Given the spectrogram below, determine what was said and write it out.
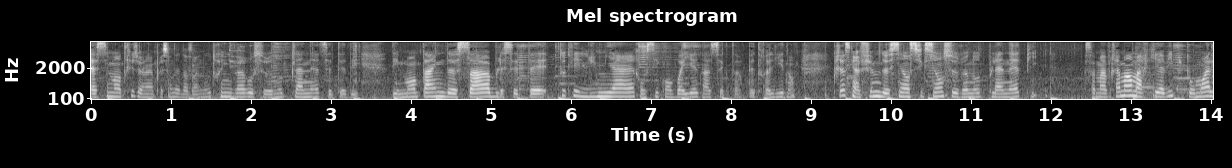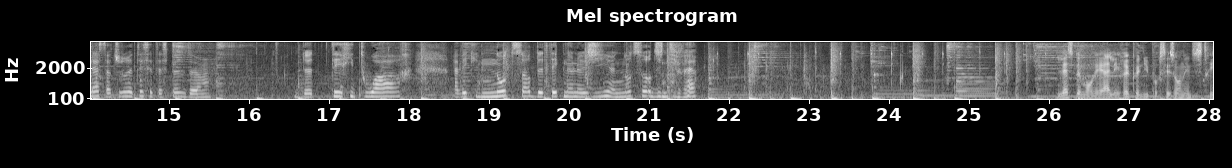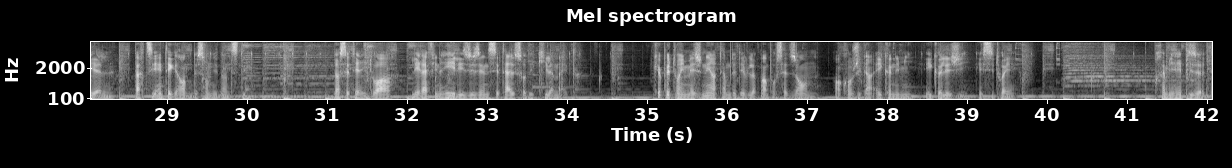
La cimenterie, j'avais l'impression d'être dans un autre univers ou sur une autre planète. C'était des, des montagnes de sable, c'était toutes les lumières aussi qu'on voyait dans le secteur pétrolier. Donc, presque un film de science-fiction sur une autre planète. Puis, ça m'a vraiment marqué à vie. Puis, pour moi, l'Est a toujours été cette espèce de, de territoire avec une autre sorte de technologie, une autre sorte d'univers. L'Est de Montréal est reconnu pour ses zones industrielles, partie intégrante de son identité. Dans ce territoire, les raffineries et les usines s'étalent sur des kilomètres. Que peut-on imaginer en termes de développement pour cette zone, en conjuguant économie, écologie et citoyens? Premier épisode.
